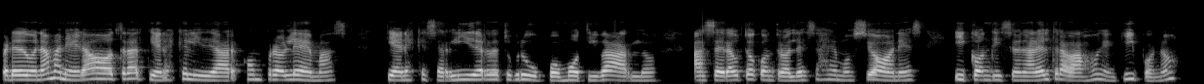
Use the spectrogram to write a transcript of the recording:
pero de una manera u otra tienes que lidiar con problemas, tienes que ser líder de tu grupo, motivarlo, hacer autocontrol de esas emociones y condicionar el trabajo en equipo, ¿no?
